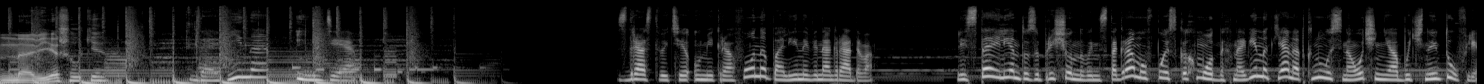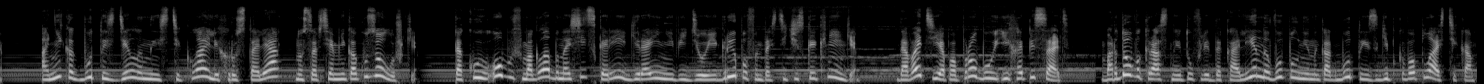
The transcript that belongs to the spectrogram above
На вешалке Давина, Индия. Здравствуйте, у микрофона Полина Виноградова. Листая ленту запрещенного Инстаграма в поисках модных новинок, я наткнулась на очень необычные туфли. Они как будто сделаны из стекла или хрусталя, но совсем не как у Золушки. Такую обувь могла бы носить скорее героиня видеоигры по фантастической книге. Давайте я попробую их описать. Бордово-красные туфли до колена выполнены как будто из гибкого пластика.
